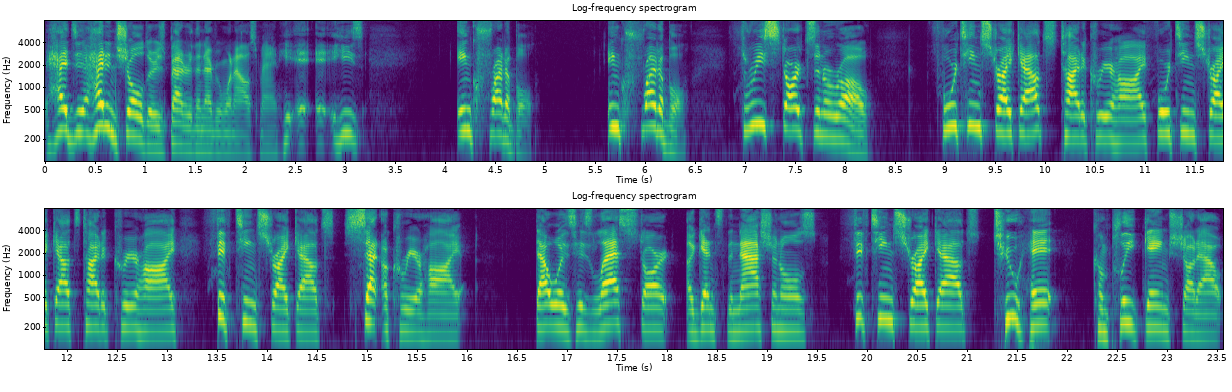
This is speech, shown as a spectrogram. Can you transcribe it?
head head and shoulders better than everyone else, man. He he's incredible. Incredible. 3 starts in a row. 14 strikeouts tied a career high, 14 strikeouts tied a career high, 15 strikeouts, set a career high. That was his last start against the Nationals. 15 strikeouts, two hit, complete game shutout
